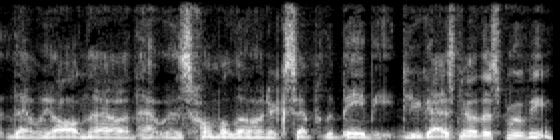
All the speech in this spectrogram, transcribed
that we all know that was Home Alone except with a baby. Do you guys know this movie?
